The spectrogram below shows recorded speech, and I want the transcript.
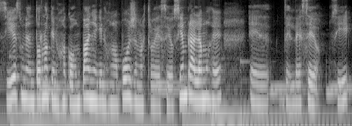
si es un entorno que nos acompañe, que nos apoye en nuestro deseo, siempre hablamos de, eh, del deseo, ¿sí?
